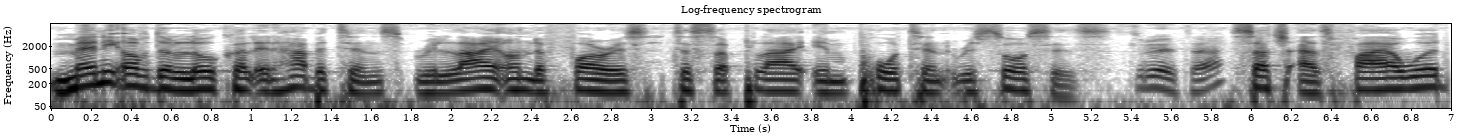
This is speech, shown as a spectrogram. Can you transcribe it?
Many of the local inhabitants rely on the forest to supply important resources Straight, huh? such as firewood,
